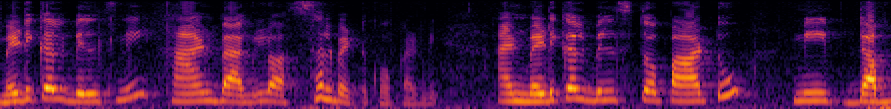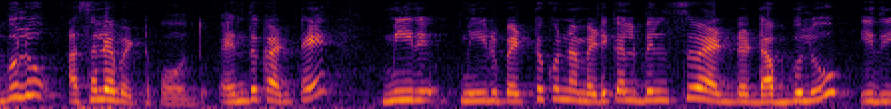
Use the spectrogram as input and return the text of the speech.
మెడికల్ బిల్స్ని హ్యాండ్ బ్యాగ్లో అస్సలు పెట్టుకోకండి. అండ్ మెడికల్ బిల్స్తో పాటు మీ డబ్బులు అసలే పెట్టుకోవద్దు. ఎందుకంటే మీరు మీరు పెట్టుకున్న మెడికల్ బిల్స్ అండ్ డబ్బులు ఇది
